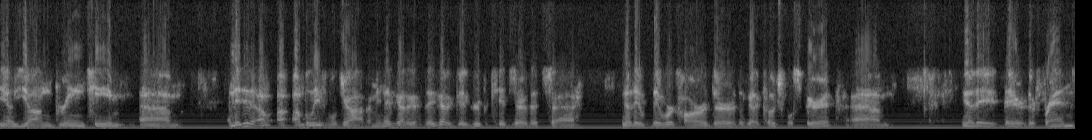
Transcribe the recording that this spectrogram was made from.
you know young green team. Um, and they did an un- un- unbelievable job. I mean, they've got a they've got a good group of kids there. That's uh, you know they they work hard. They're they've got a coachable spirit. Um, you know they they're they're friends.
